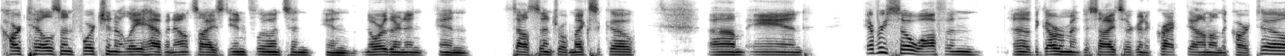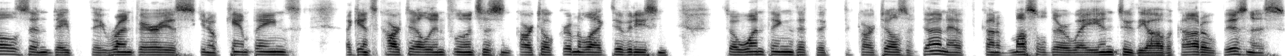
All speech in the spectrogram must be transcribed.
cartels unfortunately have an outsized influence in in northern and, and south central Mexico, um, and every so often uh, the government decides they're going to crack down on the cartels and they they run various you know campaigns against cartel influences and cartel criminal activities. And so one thing that the, the cartels have done have kind of muscled their way into the avocado business.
